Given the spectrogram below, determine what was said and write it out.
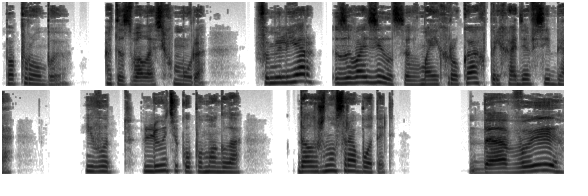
попробую», — отозвалась хмуро. Фамильяр завозился в моих руках, приходя в себя. И вот Лютику помогла. Должно сработать. «Да вы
